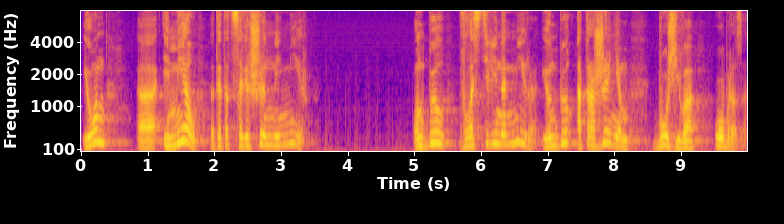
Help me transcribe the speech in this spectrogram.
и он э, имел вот этот совершенный мир. Он был властелином мира, и он был отражением Божьего образа.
